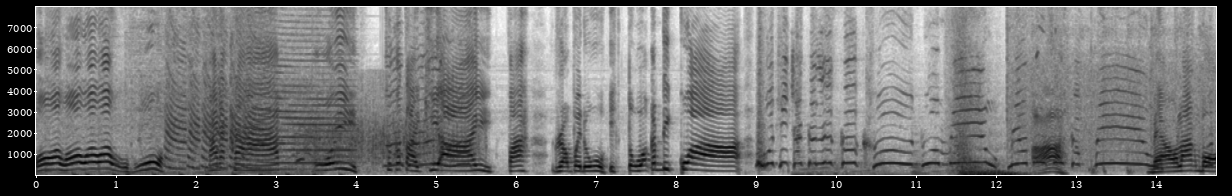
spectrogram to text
โอ้โหโอ้โหโอ้โหมาแล้วครับโอ้ยเจ้ากระต่ายขี้อายปะเราไปดูอีกตัวกันดีกว่า ตัวที่ฉันจะเลือกก็คือตัวแมวแมวต้องอ่าสู้กับแมวแมวล่างบอ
